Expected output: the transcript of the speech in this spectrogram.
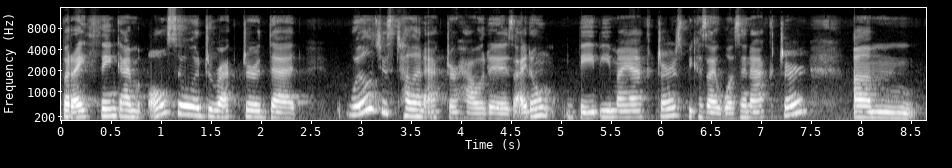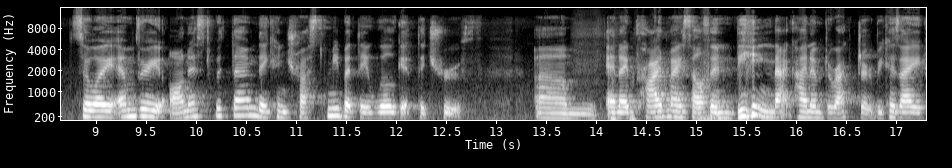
But I think I'm also a director that will just tell an actor how it is. I don't baby my actors because I was an actor. Um, so I am very honest with them. They can trust me, but they will get the truth. Um, and I pride myself in being that kind of director because I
